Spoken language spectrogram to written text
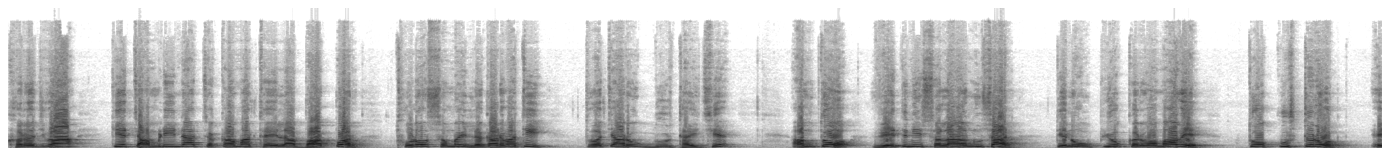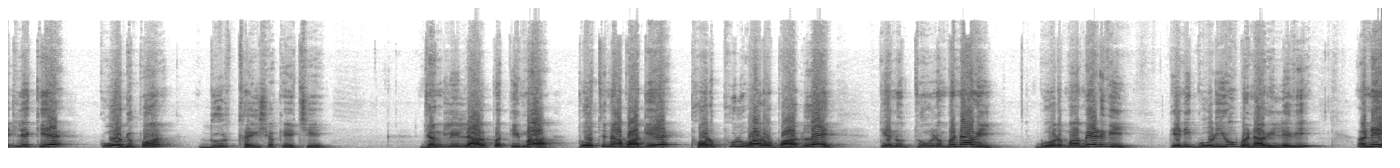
ખરજવા કે ચામડીના ચકામાં થયેલા ભાગ પર થોડો સમય લગાડવાથી ત્વચા રોગ દૂર થાય છે. આમ તો વેદની સલાહ અનુસાર તેનો ઉપયોગ કરવામાં આવે તો કુષ્ઠરોગ એટલે કે કોઢ પણ દૂર થઈ શકે છે. જંગલી લાલપત્તીમાં ટોચના ભાગે ફળ ફૂલવાળો ભાગ લઈ તેનું ચૂર્ણ બનાવી, ગોળમાં મેળવી, તેની ગોળીઓ બનાવી લેવી અને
